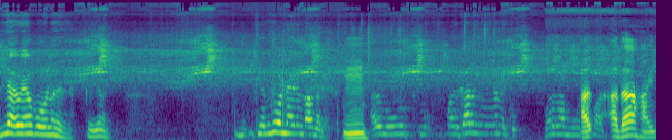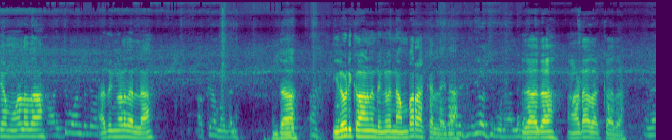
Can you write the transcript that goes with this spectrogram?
ഇല്ല അത് വേഗം ചെറുത് അത് അതാ അതിന്റെ മോളതാ. അത് നിങ്ങളതല്ല. എന്താ ഇതിലോടി കാണുന്നുണ്ട്. നിങ്ങൾ നമ്പർ ആക്കല്ല? ഇതാ. ഇതാ ഇതാ ആടാ അതൊക്കെ അതാ. അതെ.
